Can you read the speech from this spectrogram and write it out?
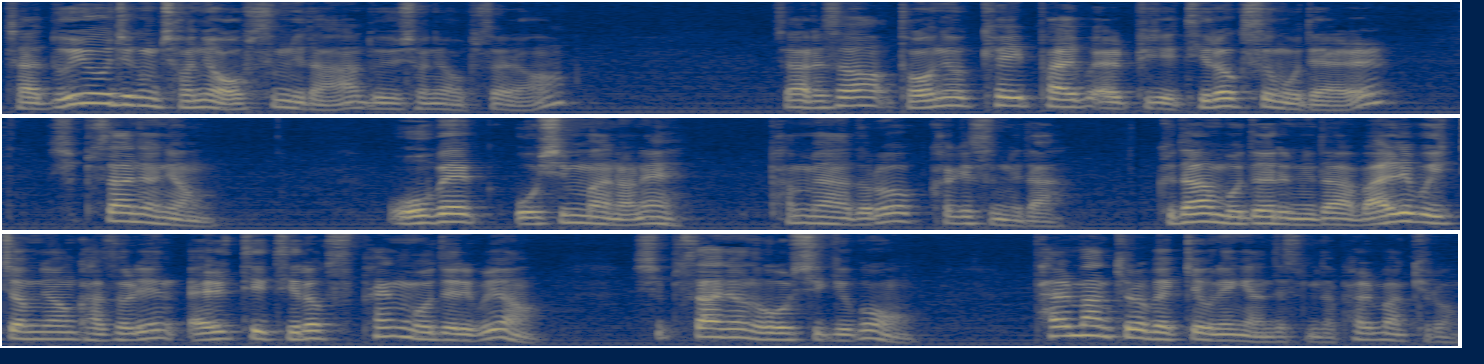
자, 누유 지금 전혀 없습니다. 누유 전혀 없어요. 자, 그래서 더뉴 K5 LPG 디럭스 모델 14년형 550만 원에 판매하도록 하겠습니다. 그 다음 모델입니다. 말리부 2.0 가솔린 LT 디럭스 팩 모델이고요. 14년 5월식이고 8만 킬로밖에 운행이 안 됐습니다. 8만 킬로.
